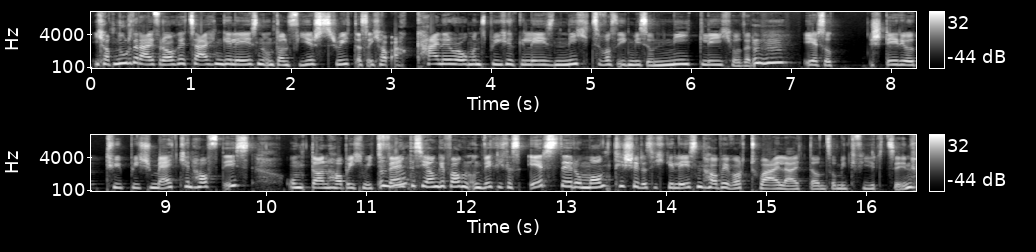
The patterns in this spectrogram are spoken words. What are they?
ich habe nur drei Fragezeichen gelesen und dann Fear Street. Also ich habe auch keine Romance-Bücher gelesen, nichts, was irgendwie so niedlich oder mhm. eher so stereotypisch mädchenhaft ist. Und dann habe ich mit mhm. Fantasy angefangen und wirklich das erste romantische, das ich gelesen habe, war Twilight dann so mit 14.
